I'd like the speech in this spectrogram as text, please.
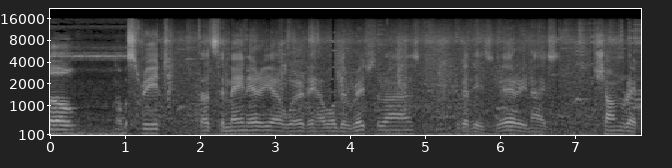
Hello. Nova Street. That's the main area where they have all the restaurants. Look at this. Very nice. Sean Rep.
